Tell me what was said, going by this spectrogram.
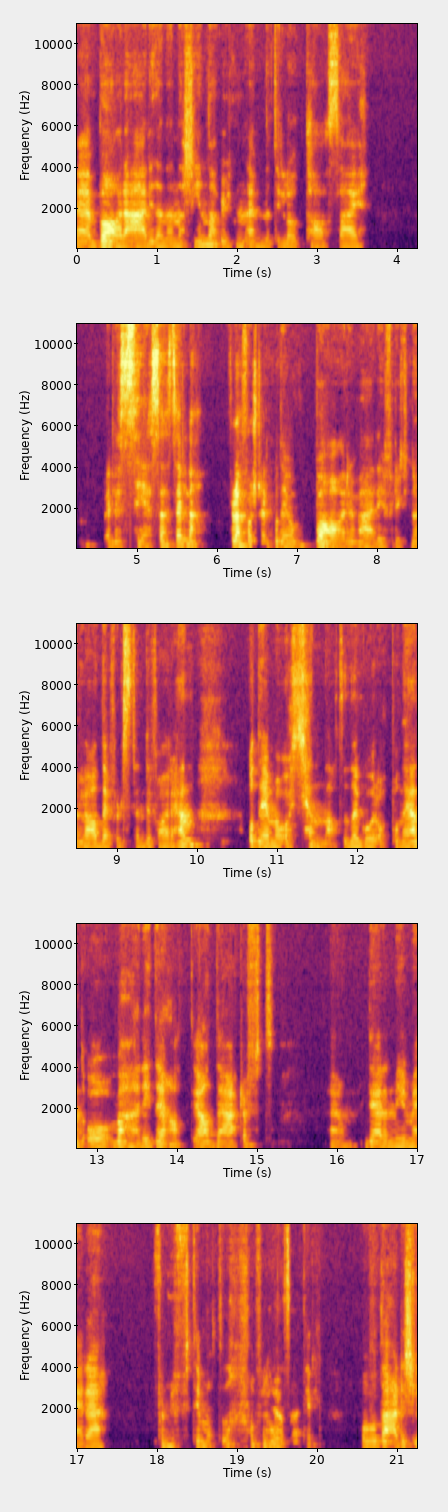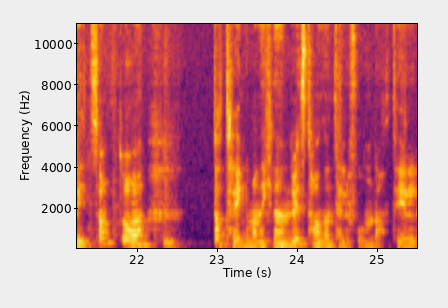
eh, bare er i den energien, da, uten evne til å ta seg Eller se seg selv, da. For det er Mm. forskjell på det å bare være i frykten og la det fullstendig fare hen, og det med å kjenne at det går opp og ned, og være i det. At ja, det er tøft. Um, Det er en mye mer fornuftig måte da, å forholde seg til. Og da er det slitsomt, og da trenger man ikke nødvendigvis ta den telefonen da, til,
